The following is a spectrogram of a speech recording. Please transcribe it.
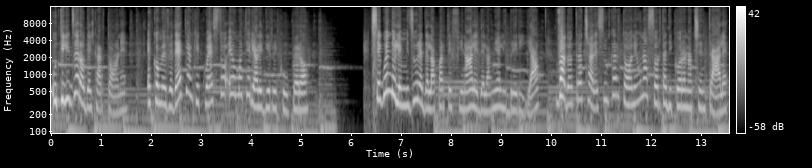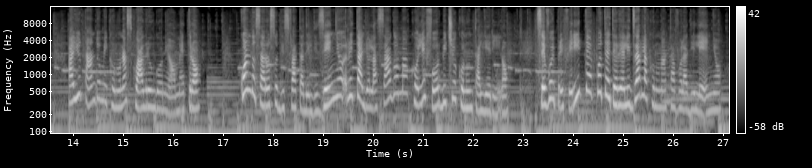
Utilizzerò del cartone e come vedete anche questo è un materiale di recupero. Seguendo le misure della parte finale della mia libreria, vado a tracciare sul cartone una sorta di corona centrale, aiutandomi con una squadra e un goniometro. Quando sarò soddisfatta del disegno, ritaglio la sagoma con le forbici o con un taglierino. Se voi preferite, potete realizzarla con una tavola di legno,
